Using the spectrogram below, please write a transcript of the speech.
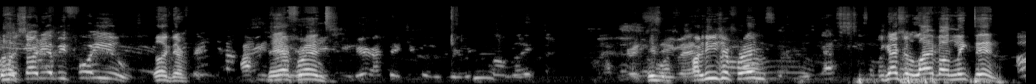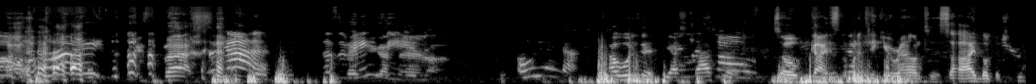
was already before you. look, they're They have friends. You here? I think you- you know, like- is- are these your friends? Yes, these are my You guys are live on LinkedIn. Oh, all right. He's the best. yeah, that's amazing. Oh yeah, How was it? Yes, that's So So, guys, I'm gonna take you around to the side. Look, there's food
